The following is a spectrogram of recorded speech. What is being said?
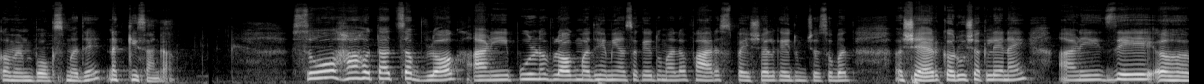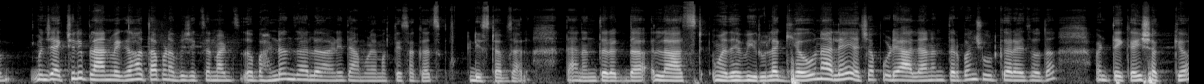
कमेंट बॉक्समध्ये नक्की सांगा. सो हा होता आजचा व्लॉग आणि पूर्ण व्लॉगमध्ये मी असं काही तुम्हाला फार स्पेशल काही तुमच्यासोबत शेअर करू शकले नाही. आणि जे म्हणजे ॲक्च्युली प्लॅन वेगळा होता पण अभिषेकचं माझं भांडण झालं आणि त्यामुळे मग ते सगळंच डिस्टर्ब झालं. त्यानंतर एकदा लास्टमध्ये विरूला घेऊन आले. याच्यापुढे आल्यानंतर पण शूट करायचं होतं पण ते काही शक्य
